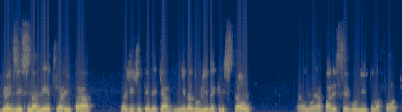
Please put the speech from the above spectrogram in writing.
grandes ensinamentos aí para a gente entender que a vida do líder cristão ela não é aparecer bonito na foto,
